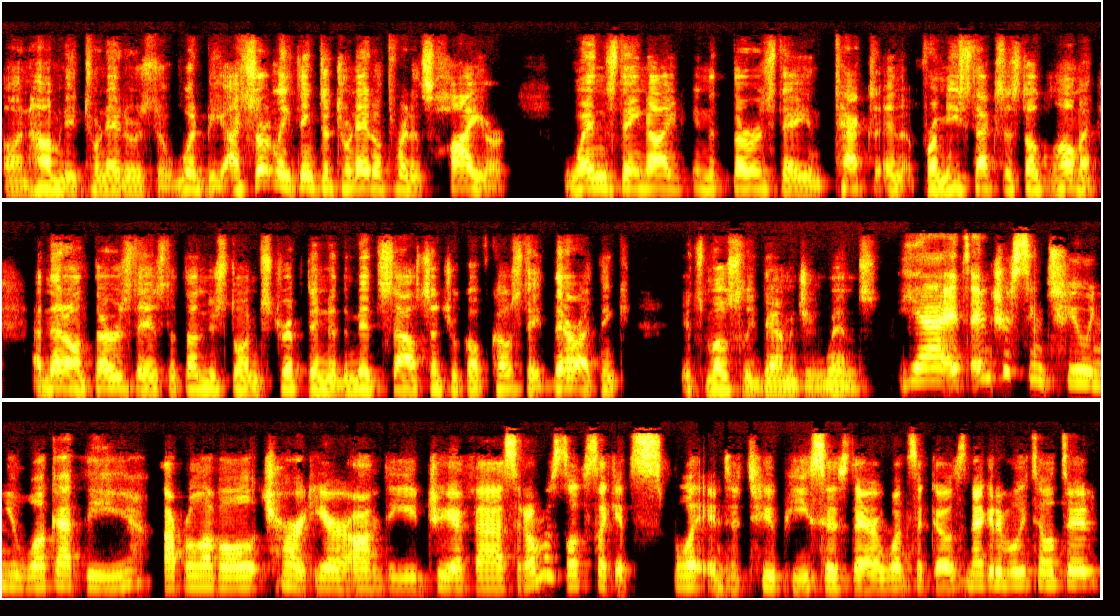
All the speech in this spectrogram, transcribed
on how many tornadoes there would be. I certainly think the tornado threat is higher Wednesday night in the Thursday in Texas and from East Texas to Oklahoma. And then on Thursday, as the thunderstorm stripped into the mid South Central Gulf Coast state, there I think it's mostly damaging winds. Yeah, it's interesting too when you look at the upper level chart here on the GFS. It almost looks like it's split into two pieces there once it goes negatively tilted.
